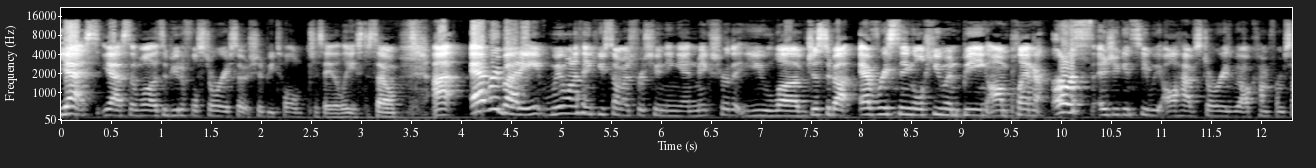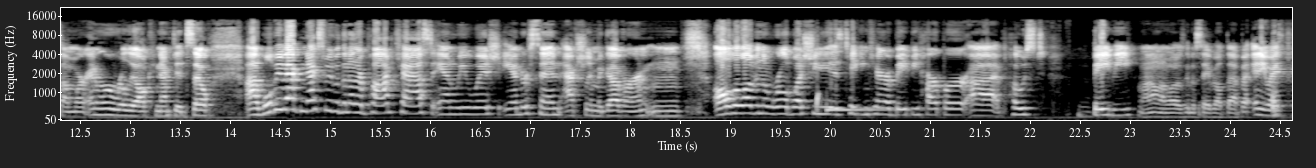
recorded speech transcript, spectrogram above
Yes, yes, and well, it's a beautiful story, so it should be told to say the least. So, uh, everybody, we want to thank you so much for tuning in. Make sure that you love just about every single human being on planet Earth. As you can see, we all have stories, we all come from somewhere, and we're really all connected. So, uh, we'll be back next week with another podcast, and we wish Anderson, actually McGovern, mm, all the love in the world while she is taking care of baby Harper uh, post baby. I don't know what I was going to say about that, but anyways,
